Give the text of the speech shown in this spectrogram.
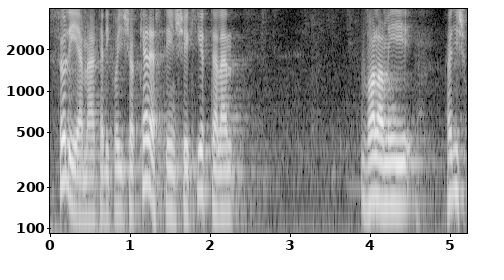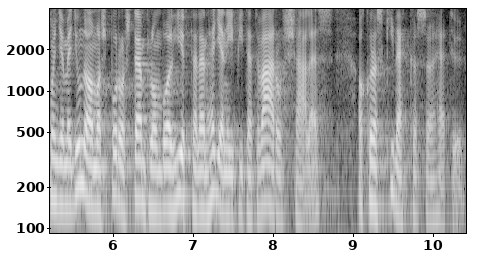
fölé emelkedik, vagyis a kereszténység hirtelen valami hogy is mondjam, egy unalmas poros templomból hirtelen hegyen épített várossá lesz, akkor az kinek köszönhető?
